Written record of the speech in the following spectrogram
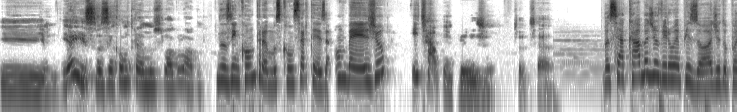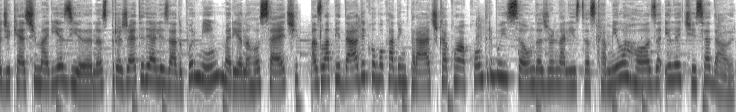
e, e é isso, nos encontramos logo, logo. Nos encontramos, com certeza. Um beijo e tchau. Um beijo. Tchau, tchau. Você acaba de ouvir um episódio do podcast Marias e Anas, projeto idealizado por mim, Mariana Rossetti, mas lapidado e colocado em prática com a contribuição das jornalistas Camila Rosa e Letícia Dauer.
